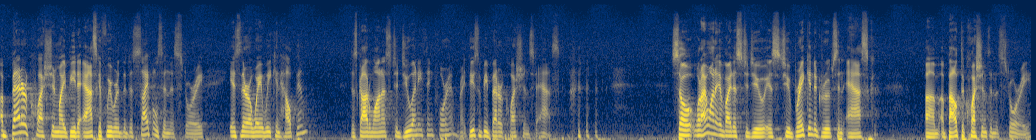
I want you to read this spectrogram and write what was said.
A better question might be to ask if we were the disciples in this story is there a way we can help him? Does God want us to do anything for him? Right? These would be better questions to ask. so, what I want to invite us to do is to break into groups and ask um, about the questions in the story.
